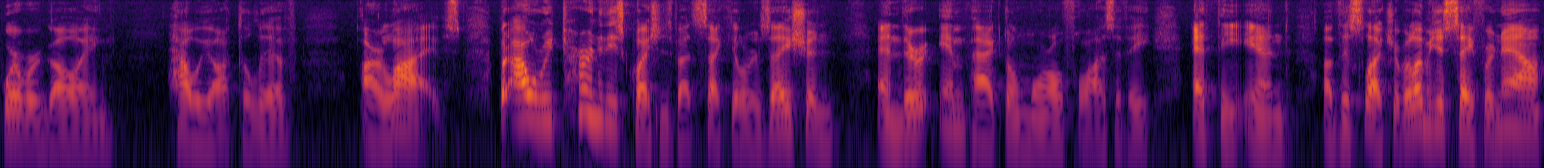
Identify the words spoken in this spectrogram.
where we're going, how we ought to live our lives. But I will return to these questions about secularization and their impact on moral philosophy at the end of this lecture. But let me just say for now,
